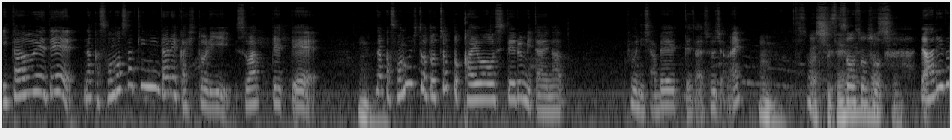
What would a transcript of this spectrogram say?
いた上でなんかその先に誰か一人座っててうん。なんかその人とちょっと会話をしてるみたいな風に喋ってたりするじゃない？うん、そ自然だし。そうそうそう。であれが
